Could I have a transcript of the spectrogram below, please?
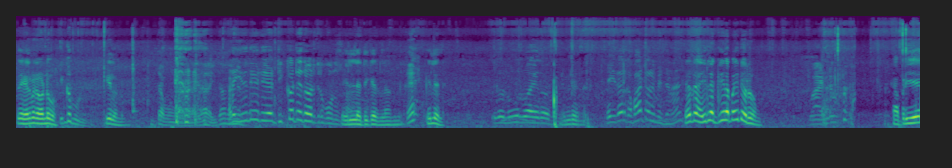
இல்லை ஹெல்மெட்டை கொண்டு போ. எங்கே போகணும். கீழே கொண்டு போ. இதான் அட இதுல டிக்கெட் ஏதோ எடுத்துட்டு போகணும் இல்லை டிக்கெட் இல்லை. இல்லை இல்லை. ஏதோ நூறு ரூபாய் ஏதோ இல்லை இதோ பாட்டு வருமே இல்லை கீழே போயிட்டு வருவோம் அப்படியே.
